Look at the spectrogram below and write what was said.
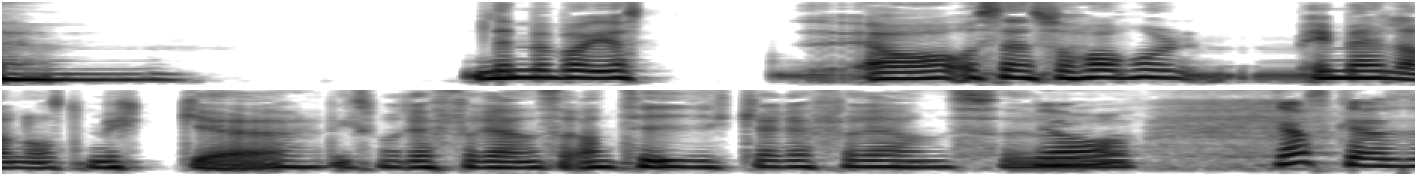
Um, nej men vad jag, ja och sen så har hon emellanåt mycket liksom, referenser, antika referenser. Ja, och, ganska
